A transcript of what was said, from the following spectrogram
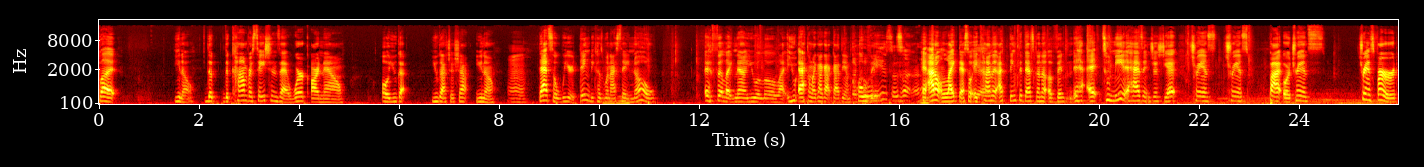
but you know the the conversations at work are now oh you got you got your shot you know? Mm. that's a weird thing because when I say no, it felt like now you a little like you acting like I got goddamn COVID, or and I don't like that. So it Yeah. kind of I think that that's gonna event. It, it, to me, it hasn't just yet trans transpire or trans transferred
